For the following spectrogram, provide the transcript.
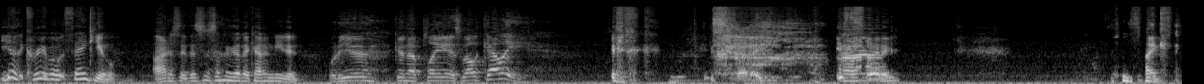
yeah, the career boat, thank you. Honestly, this is something that I kind of needed. Were you gonna play as well, Kelly? He's sweating. He's sweating. He's like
